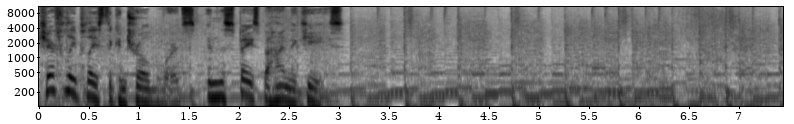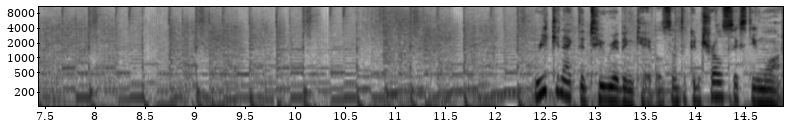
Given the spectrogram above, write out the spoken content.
Carefully place the control boards in the space behind the keys. Reconnect the two ribbon cables of the Kontrol 61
